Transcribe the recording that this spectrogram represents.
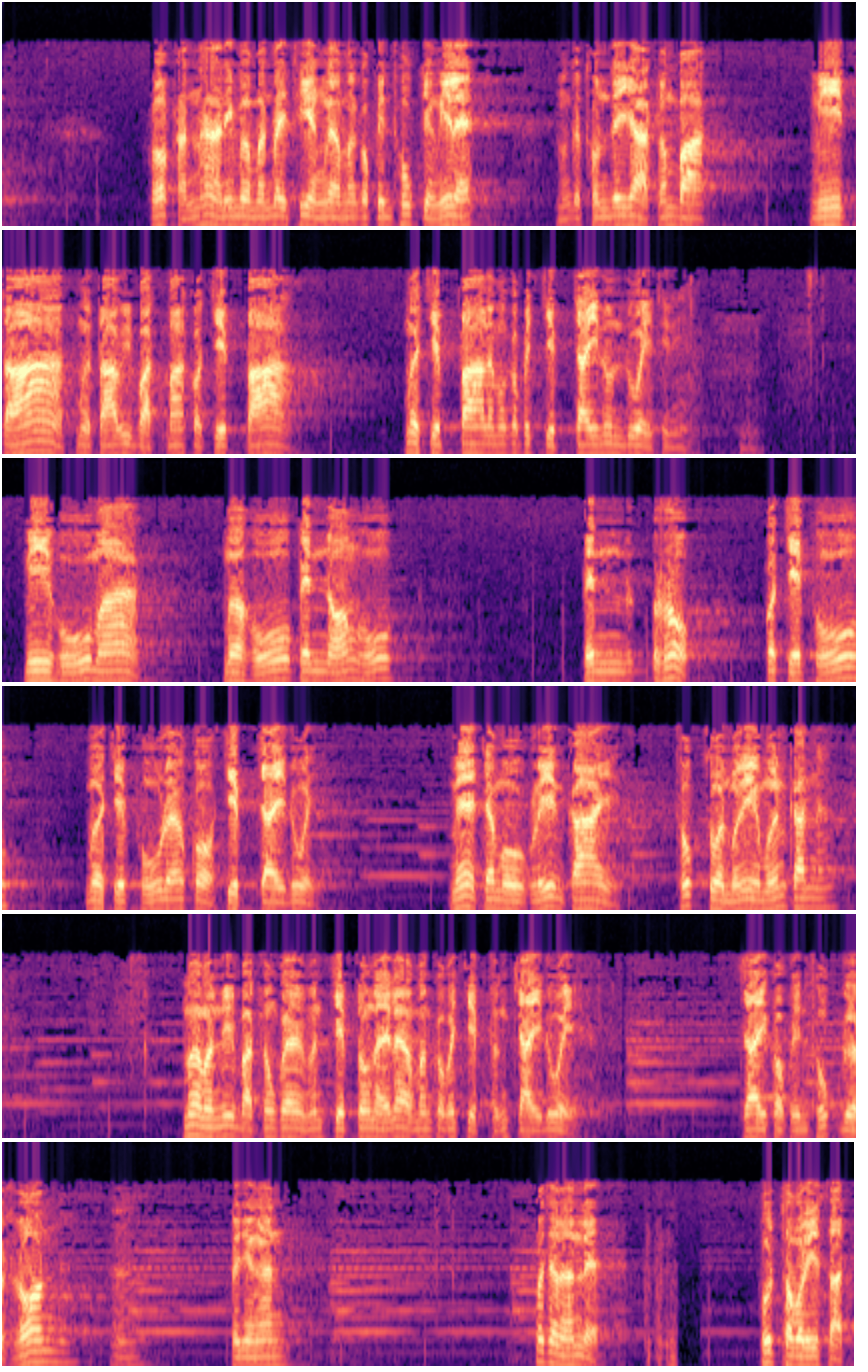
เพราะขันห้านี้เมื่อมันไม่เที่ยงแล้ว มันก็เป็นทุกข์อย่างนี้แหละ มันก็ทนได้ยากลำบาก มีตาเมื่อตาวิบัติมาก็เจ็บตา เมื่อเจ็บตาแล้วมันก็ไปเจ็บใจนุ่นด้วยทีนี้ มีหูมา เมื่อหูเป็นหนองหู เป็นโรค ก็เจ็บหู เมื่อเจ็บหูแล้วก็เจ็บใจด้วย แม้จมูกลิ้นกาย ทุกส่วนหมดนี้เหมือนกันนะ เมื่อมันวิบัติลงไป มันเจ็บตรงไหนแล้ว มันก็ไปเจ็บถึงใจด้วย ใจก็เป็นทุกข์เดือดร้อนเป็นอย่างนั้น เพราะฉะนั้นแหละ พุทธบริษัท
